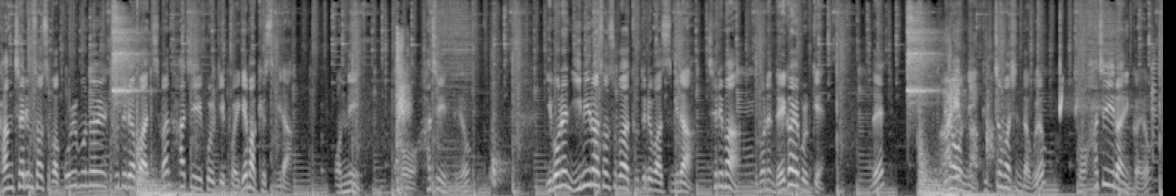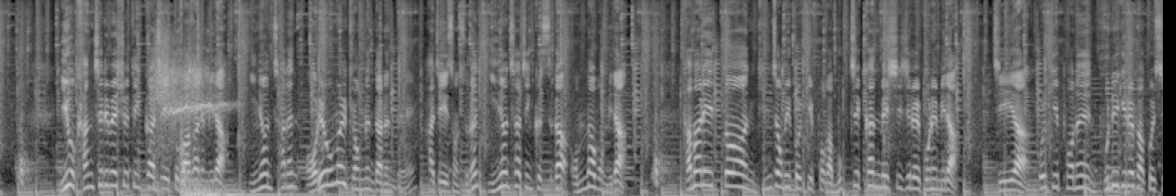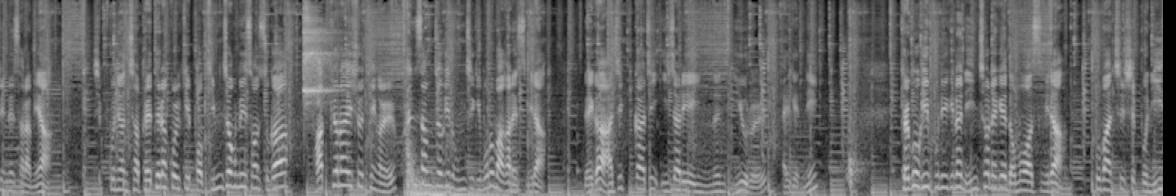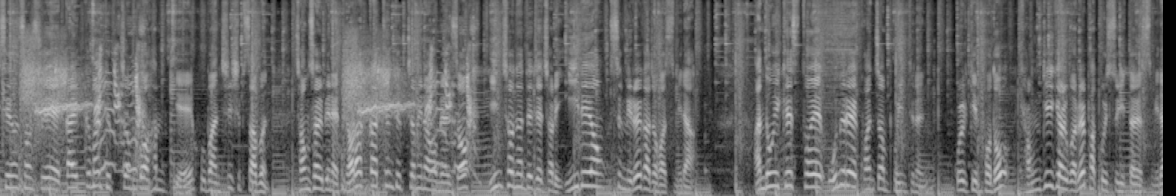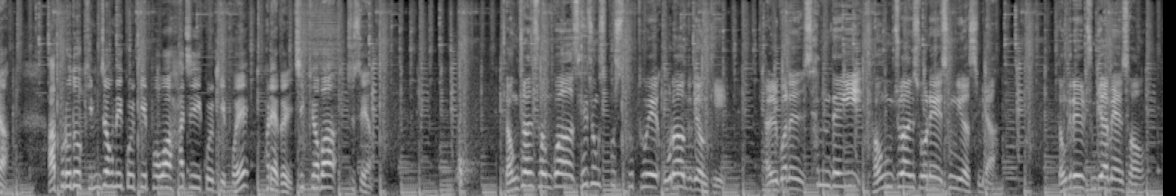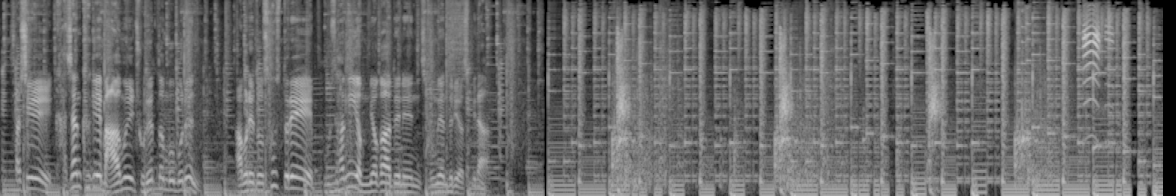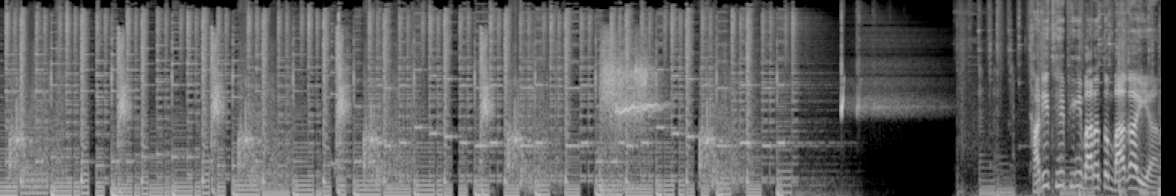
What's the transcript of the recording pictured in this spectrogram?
강채림 선수가 골문을 두드려 봤지만 하지희 골키퍼에게 막혔습니다. 언니, 저 하지희인데요. 이번엔 이민아 선수가 두드려 봤습니다. 채림아, 이번엔 내가 해볼게. 네? 미나 언니 득점하신다고요? 저 하지이라니까요. 이후 강채림의 슈팅까지 또 막아냅니다. 2년차는 어려움을 겪는다는데 하지이 선수는 2년차 징크스가 없나 봅니다. 가만히 있던 김정미 골키퍼가 묵직한 메시지를 보냅니다. 지희야, 골키퍼는 분위기를 바꿀 수 있는 사람이야. 19년차 베테랑 골키퍼 김정미 선수가 박현아의 슈팅을 환상적인 움직임으로 막아냈습니다. 내가 아직까지 이 자리에 있는 이유를 알겠니? 결국 이 분위기는 인천에게 넘어왔습니다. 후반 70분 이세은 선수의 깔끔한 득점과 함께 후반 74분 정설빈의 벼락 같은 득점이 나오면서 인천현대 제철이 2대0 승리를 가져갔습니다. 안동희 캐스터의 오늘의 관전 포인트는 골키퍼도 경기 결과를 바꿀 수 있다였습니다. 앞으로도 김정미 골키퍼와 하지희 골키퍼의 활약을 지켜봐 주세요. 경주한수원과 세종스포츠토토의 5라운드 경기 결과는 3대2 경주한 수원의 승리였습니다. 경기를 중계하면서 사실 가장 크게 마음을 졸였던 부분은 아무래도 선수들의 부상이 염려가 되는 장면들이었습니다. 다리 테이핑이 많았던 마가이야.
